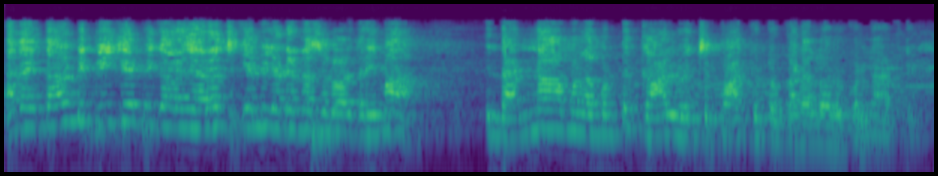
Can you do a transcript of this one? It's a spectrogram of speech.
அதை தாண்டி பிஜேபி காரங்க யாராச்சும் கேள்வி கேட்டு என்ன சொல்லுவார் தெரியுமா? இந்த அண்ணாமலை மட்டும் கால் வச்சு பார்க்கட்டும் கடலூருக்குள்ள அப்படின்னு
